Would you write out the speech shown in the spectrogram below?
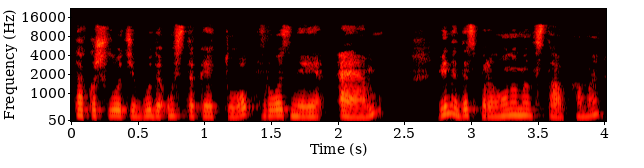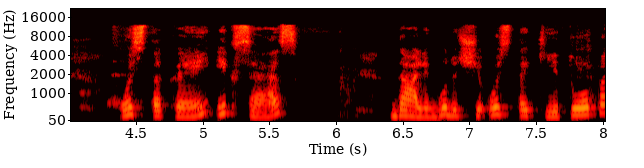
Також в лоті буде ось такий топ в розмірі M. Він іде з поролоновими вставками. Ось такий XS. Далі будуть ще ось такі топи.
